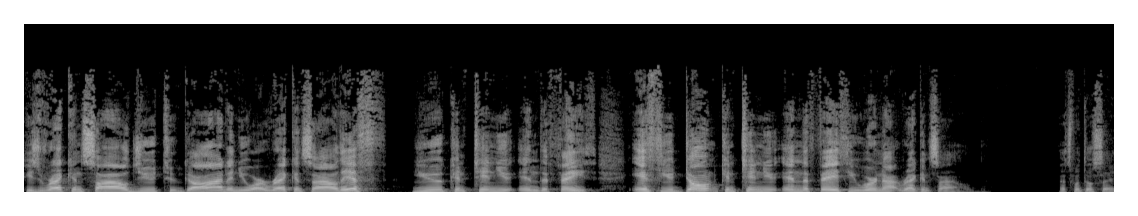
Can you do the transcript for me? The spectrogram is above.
He's reconciled you to God, and you are reconciled if you continue in the faith. If you don't continue in the faith, you were not reconciled. That's what they'll say.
